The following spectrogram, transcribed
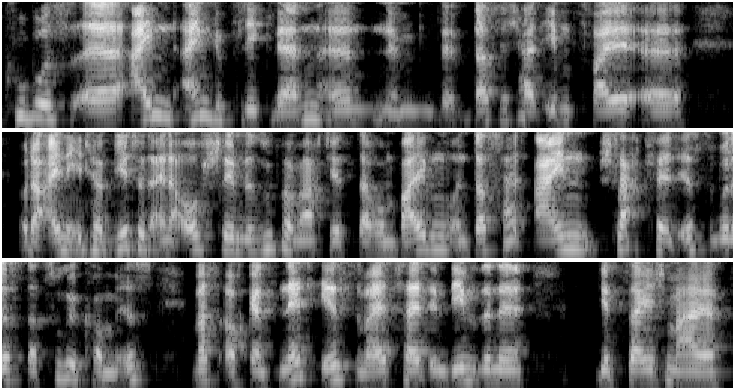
Kubus äh, ein, eingepflegt werden, äh, dass sich halt eben zwei äh, oder eine etablierte und eine aufstrebende Supermacht jetzt darum balgen und das halt ein Schlachtfeld ist, wo das dazugekommen ist, was auch ganz nett ist, weil es halt in dem Sinne jetzt sage ich mal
